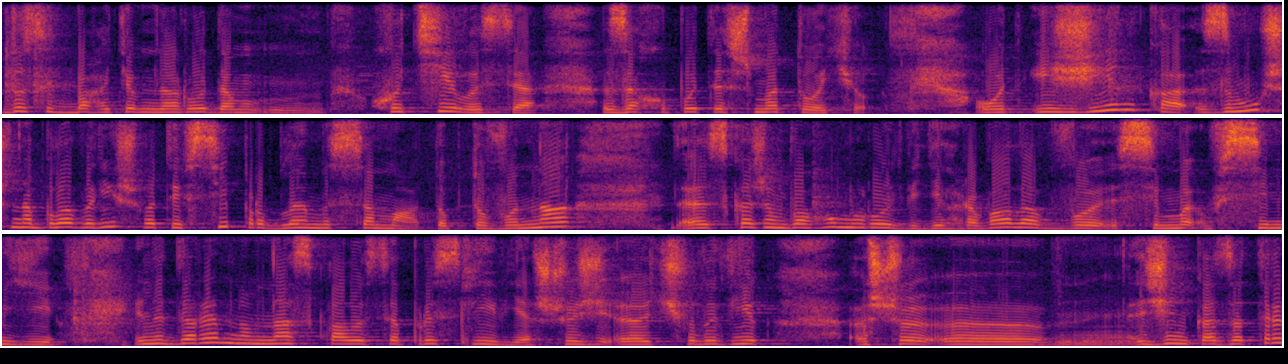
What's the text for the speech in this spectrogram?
досить багатьом народам хотілося захопити шматочок. От і жінка змушена була вирішувати всі проблеми сама. Тобто вона, е, скажімо, вагому роль відігравала в сім'ї. І недаремно в нас склалося прислів'я, що е, чоловік, що жінка за три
